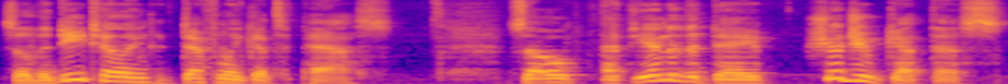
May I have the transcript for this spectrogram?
So the detailing definitely gets a pass. So, at the end of the day, should you get this?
